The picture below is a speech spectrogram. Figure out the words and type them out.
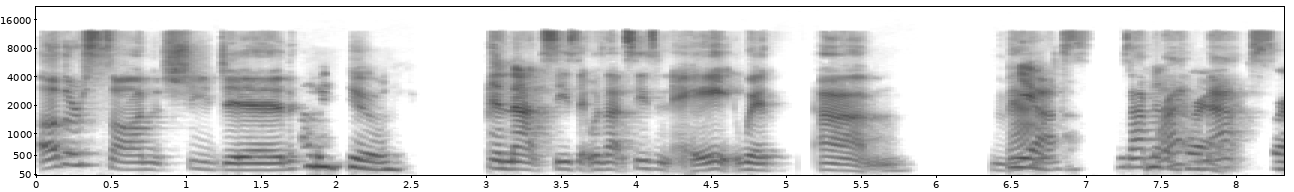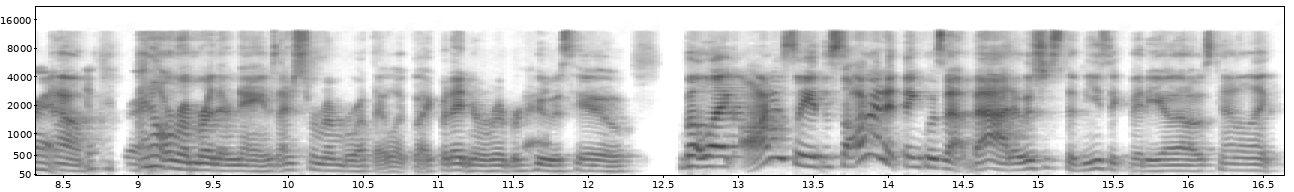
other song that she did I do. in that season. Was that season eight with um Max? Yeah. Was that No, Brett? Brett. Max? Brett. Oh. Was I don't remember their names. I just remember what they looked like, but I didn't remember who was who. But like honestly, the song I didn't think was that bad. It was just the music video that I was kind of like,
